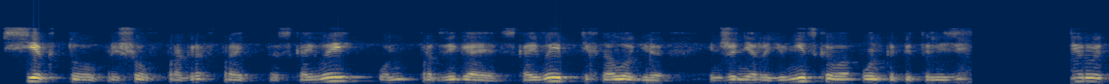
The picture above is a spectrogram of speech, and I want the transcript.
все, кто пришел в, в проект Skyway, он продвигает Skyway, технологию инженера Юницкого, он капитализирует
